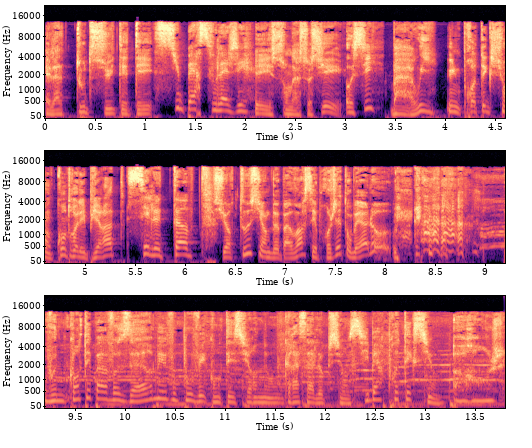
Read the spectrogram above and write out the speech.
elle a tout de suite été Super soulagée. et son associé Aussi Bah oui, une protection contre les pirates. C'est le top. Surtout si on ne veut pas voir ses projets tomber à l'eau. Vous ne comptez pas vos heures, mais vous pouvez compter sur nous grâce à l'option cyberprotection. Orange.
